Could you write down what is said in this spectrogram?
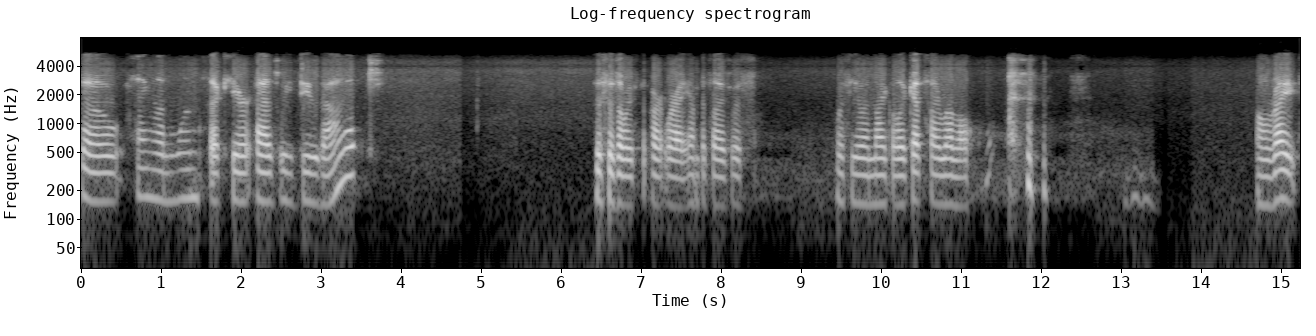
So hang on one sec here as we do that. This is always the part where I empathize with with you and Michael. It gets high level. All right.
